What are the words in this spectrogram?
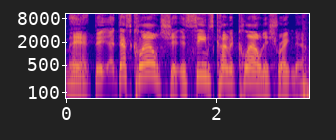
Man, they, that's clown shit. It seems kind of clownish right now.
